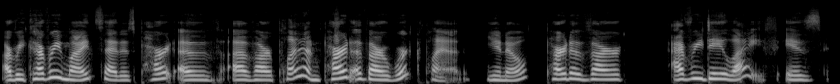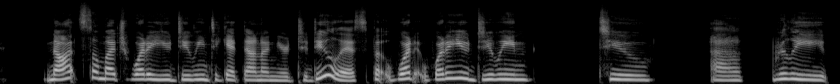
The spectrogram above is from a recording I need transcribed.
a recovery mindset is part of of our plan, part of our work plan, you know, part of our everyday life is not so much what are you doing to get done on your to-do list, but what what are you doing to uh, really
